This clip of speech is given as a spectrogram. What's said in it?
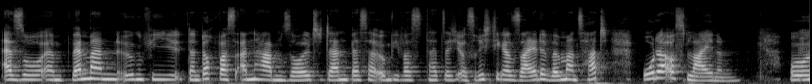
Also ähm, wenn man irgendwie dann doch was anhaben sollte, dann besser irgendwie was tatsächlich aus richtiger Seide, wenn man es hat, oder aus Leinen. Und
